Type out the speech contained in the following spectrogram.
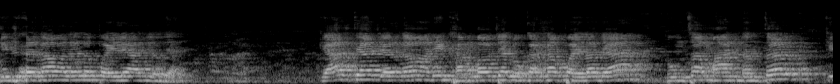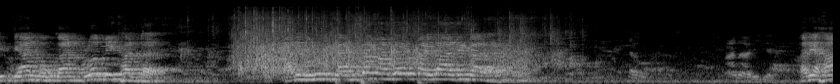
की जळगाव आलेलं पहिले आज येऊ आज त्या जळगाव आणि खामगावच्या लोकांना पहिला द्या. तुमचा मान नंतर की त्या लोकांमुळं मी खासदार. आणि म्हणून त्यांचा माझ्यावर पहिला अधिकार आहे. आणि हा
